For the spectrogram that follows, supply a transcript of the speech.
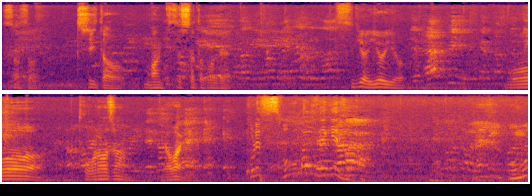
そうそう、チーターを満喫したところで、次はいよいよ、おお、トラじゃん。やばいね。これ相当でけえぞ。思っ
